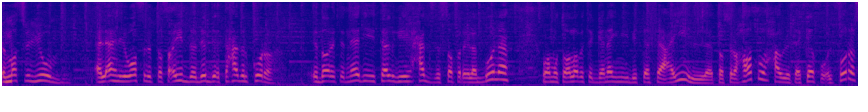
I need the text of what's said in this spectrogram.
المصري اليوم الأهلي واصل التصعيد ضد اتحاد الكرة. إدارة النادي تلغي حجز السفر إلى الجونة ومطالبة الجنايني بتفعيل تصريحاته حول تكافؤ الفرص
